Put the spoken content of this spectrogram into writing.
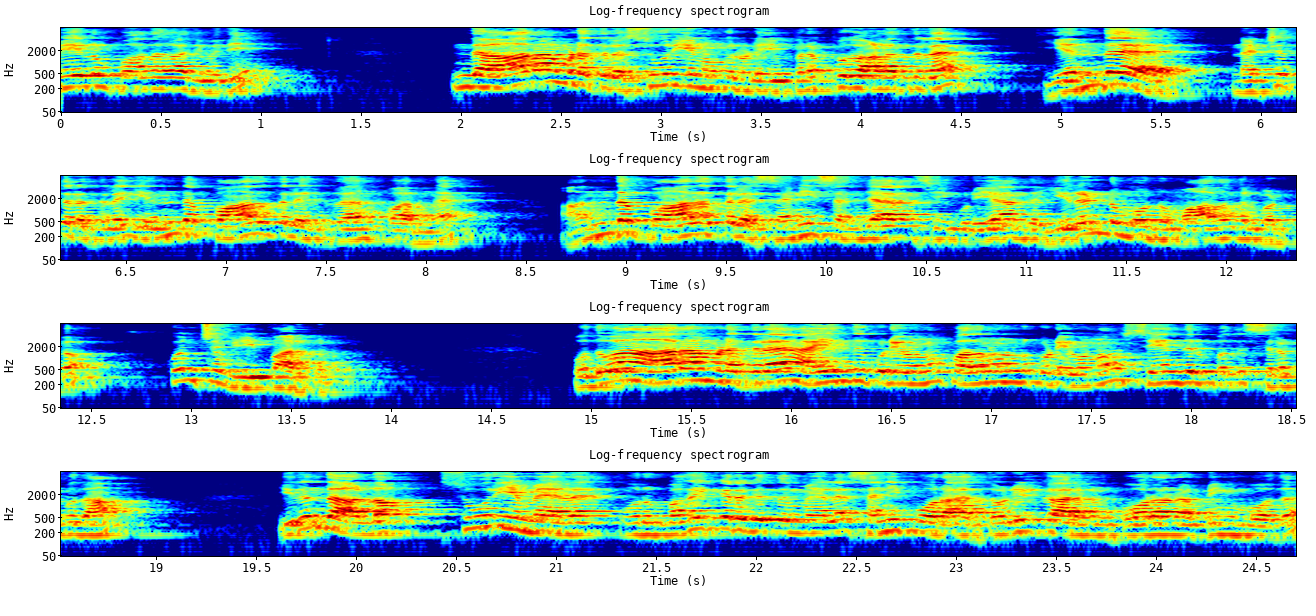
மேலும் பாதகாதிபதி. இந்த ஆறாம் இடத்துல சூரியன் உங்களுடைய பிறப்பு காலத்தில் எந்த நட்சத்திரத்தில் எந்த பாதத்தில் இருக்கிறான்னு பாருங்கள் அந்த பாதத்தில் சனி சஞ்சாரம் செய்யக்கூடிய அந்த இரண்டு மூன்று மாதங்கள் மட்டும் கொஞ்சம் விழிப்பாக இருக்கணும். பொதுவாக ஆறாம் இடத்துல ஐந்து குடையவனும் பதினொன்று குடையவனும் சேர்ந்திருப்பது சிறப்பு தான் இருந்தாலும் சூரியன் மேலே ஒரு பகை கிரகத்து மேலே சனி போகிறார் தொழில்காரகன் போகிறார் அப்படிங்கும்போது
